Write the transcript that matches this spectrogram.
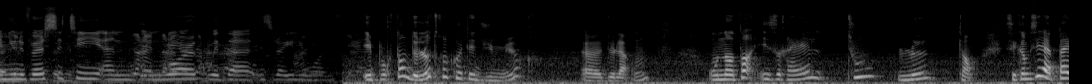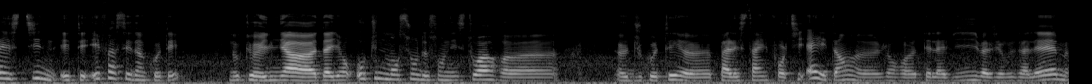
in university and in work with the Israeli ones. Et pourtant, de l'autre côté du mur, euh, de la honte, on entend Israël tout le temps. C'est comme si la Palestine était effacée d'un côté. Donc euh, il n'y a d'ailleurs aucune mention de son histoire euh, du côté euh, Palestine 48, hein, euh, genre euh, Tel Aviv, à Jérusalem.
